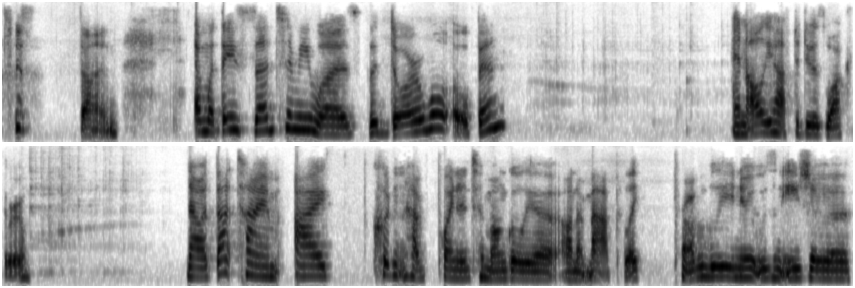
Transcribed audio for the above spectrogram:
just done. And what they said to me was the door will open and all you have to do is walk through. Now, at that time, I couldn't have pointed to Mongolia on a map. Like, probably knew it was in Asia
